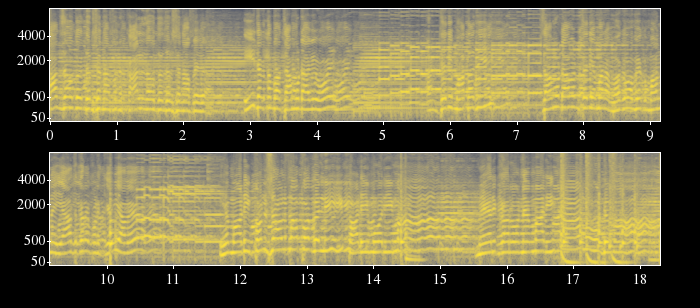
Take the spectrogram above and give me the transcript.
આજ જાવ તો દર્શન આપે કાલ જાવ તો દર્શન આપે. ઈ જગદંબા ચામુંડા આવી હોય, અને તેથી માતાજી ચામુંડા આવે ને તેથી અમારા ભગવા ભેગ માને યાદ કરે, પણ કેવી આવે? એ મારી પંસાળમાં પગલી પાડી મોરી માં, મેર કરો ને મારી ચામુંડમાં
